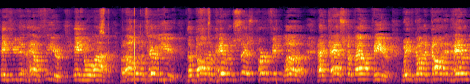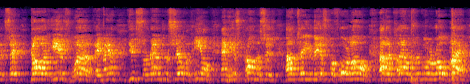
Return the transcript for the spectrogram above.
if you didn't have fear in your life. But I'm going to tell you, the God of heaven says perfect love that casteth out fear. We've got a God in heaven that said God is love. Amen. You surround yourself with Him and His promises. I'll tell you this before long. How the clouds are going to roll black.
